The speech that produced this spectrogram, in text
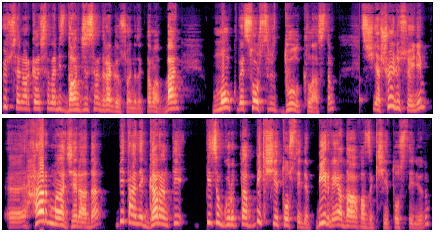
3 sene arkadaşlarla biz Dungeons and Dragons oynadık tamam. Ben Monk ve Sorcerer Dual class'tım. Ya şöyle söyleyeyim. E, her macerada bir tane garanti bizim gruptan bir kişiyi tost edip bir veya daha fazla kişiyi tost ediyordum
